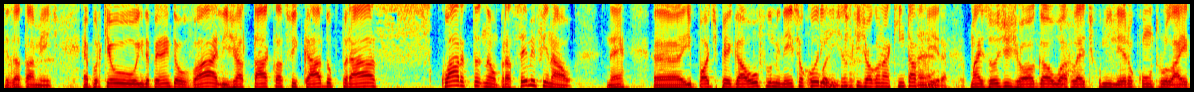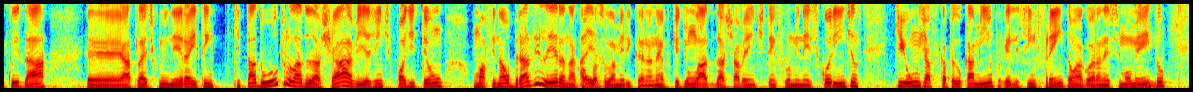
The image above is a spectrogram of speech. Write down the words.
Exatamente. É porque o Independente Del Vale já está classificado para as quarta, não, para semifinal né? Uh, e pode pegar ou o Fluminense ou o Corinthians, Corinthians, que jogam na quinta-feira. É. Mas hoje joga o Atlético Mineiro contra o La Equidad. É, Atlético Mineiro aí tem que tá do outro lado da chave e a gente pode ter um, uma final brasileira na Copa Sul-Americana, né? Porque de um lado da chave a gente tem Fluminense e Corinthians, que um já fica pelo caminho, porque eles se enfrentam agora nesse momento. Sim.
